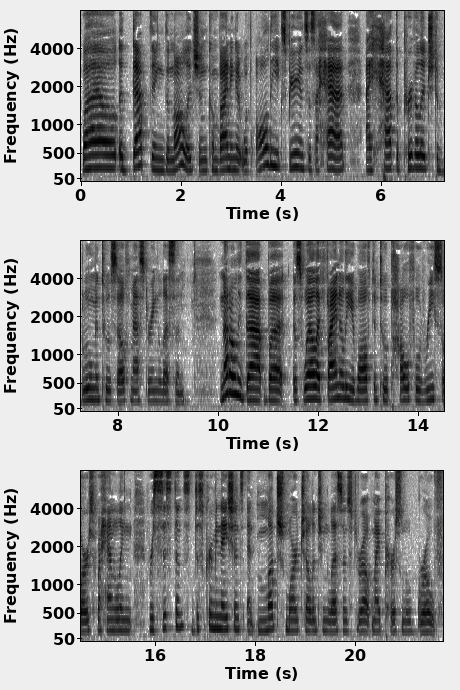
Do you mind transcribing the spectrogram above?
While adapting the knowledge and combining it with all the experiences I had, I had the privilege to bloom into a self mastering lesson. Not only that, but as well, I finally evolved into a powerful resource for handling resistance, discriminations, and much more challenging lessons throughout my personal growth.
